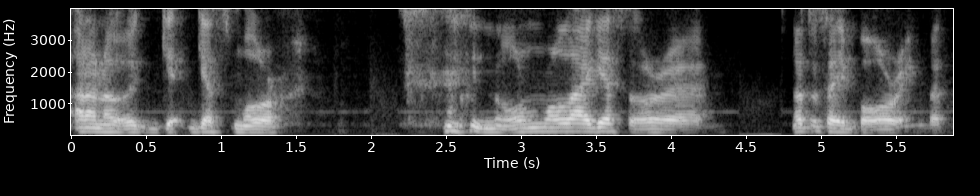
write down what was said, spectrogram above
I don't know, it get, gets more normal, I guess, or uh, not to say boring, but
